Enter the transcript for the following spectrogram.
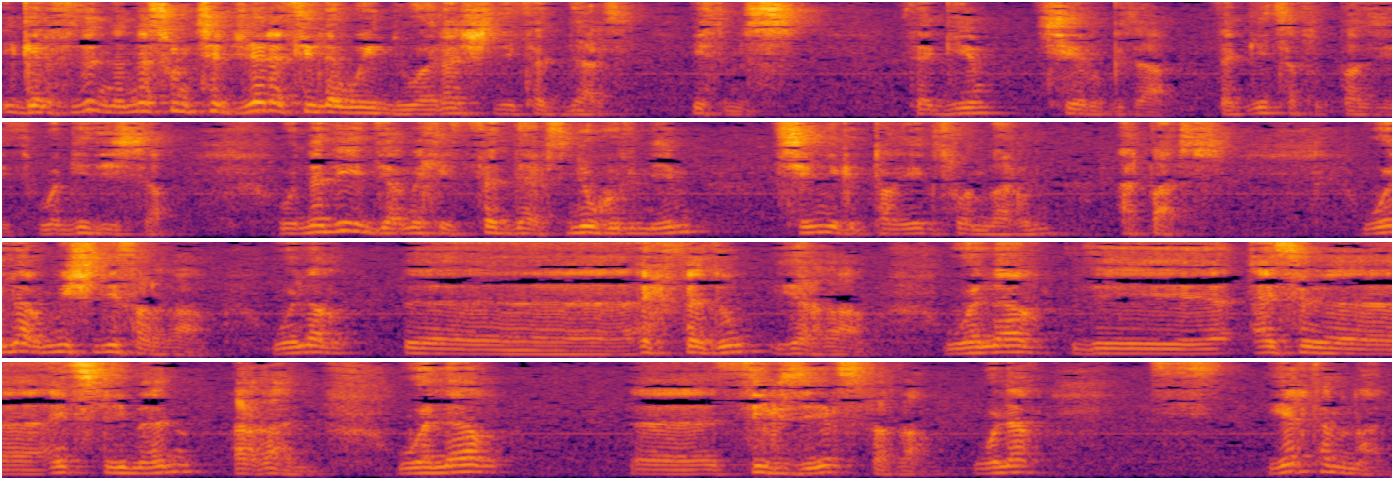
يقرفدن الناس ونتجالة تلاوين دواراش دي تدارت يتمس ثاقي تشيرو كذا ثاقي تفلطازيت وقي ديسا ونادي يدير كي تدارت نوغل ميم تسيني قطايق تونضرن أطاس. ولا مش لي ثرغا ولا آه، أكفادو يرغا ولا ذي ايس ايس سليمان رغان. ولا ثيكزير صفرا ولا يال تمناط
